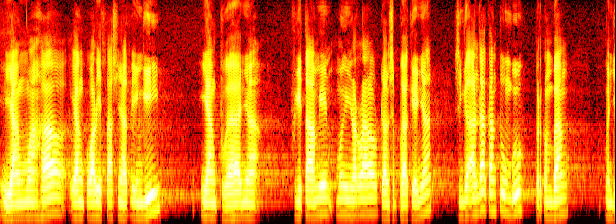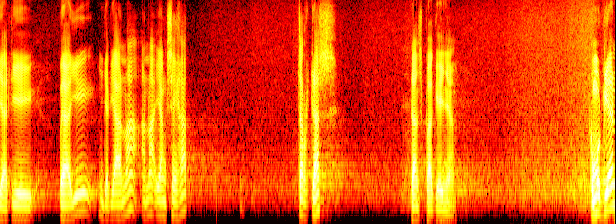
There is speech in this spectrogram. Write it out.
Yang mahal, yang kualitasnya tinggi, yang banyak vitamin, mineral, dan sebagainya, sehingga Anda akan tumbuh, berkembang menjadi bayi, menjadi anak, anak yang sehat, cerdas, dan sebagainya. Kemudian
